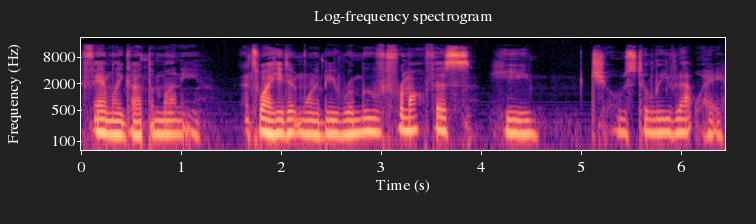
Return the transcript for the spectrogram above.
family got the money. That's why he didn't want to be removed from office. He chose to leave that way.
